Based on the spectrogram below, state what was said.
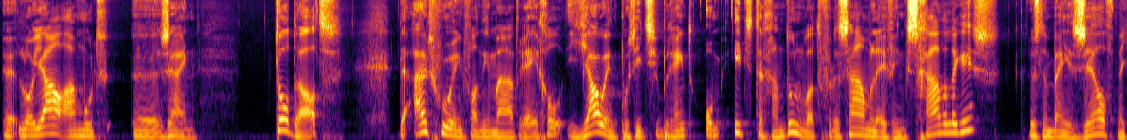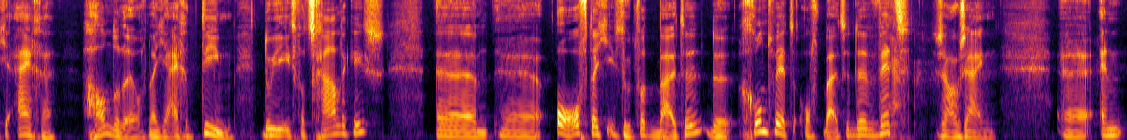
eh, loyaal aan moet eh, zijn. Totdat de uitvoering van die maatregel jou in positie brengt om iets te gaan doen wat voor de samenleving schadelijk is. Dus dan ben je zelf met je eigen handelen of met je eigen team doe je iets wat schadelijk is. Ehm, eh, of dat je iets doet wat buiten de grondwet of buiten de wet zou zijn. Eh, en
